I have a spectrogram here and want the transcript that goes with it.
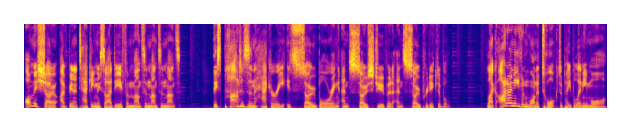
on this show, I've been attacking this idea for months and months and months. This partisan hackery is so boring and so stupid and so predictable. Like, I don't even want to talk to people anymore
